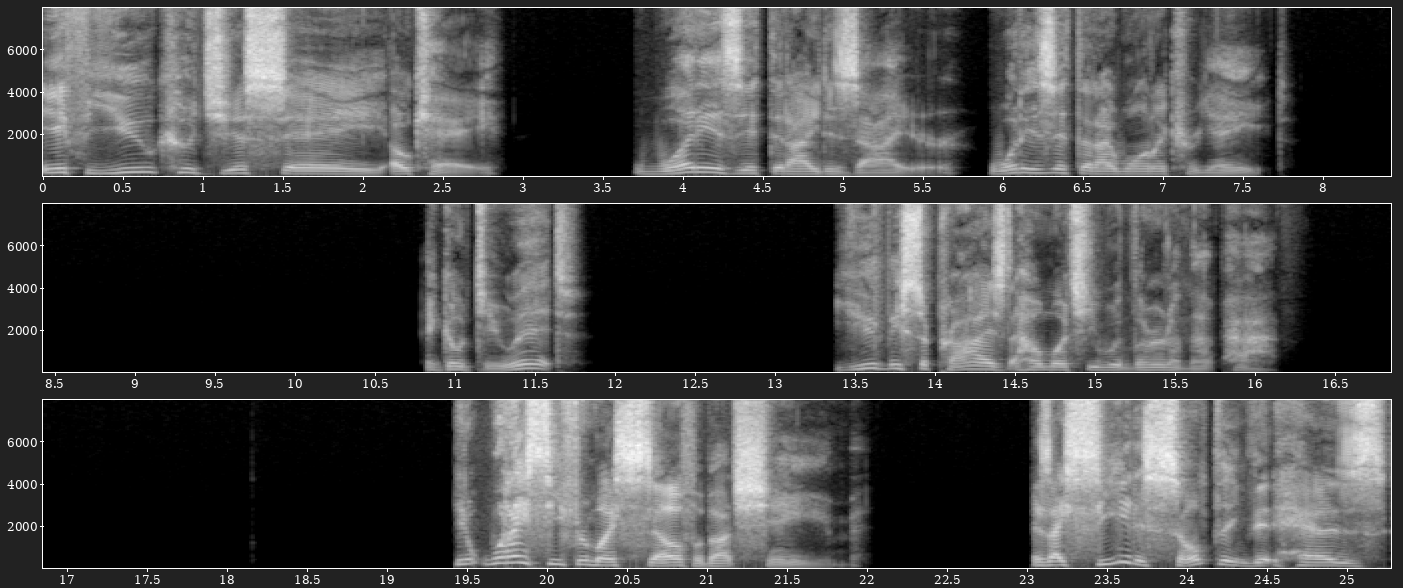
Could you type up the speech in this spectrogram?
if you could just say, okay, what is it that I desire? What is it that I want to create? and go do it, you'd be surprised at how much you would learn on that path. You know, what I see for myself about shame is I see it as something that has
